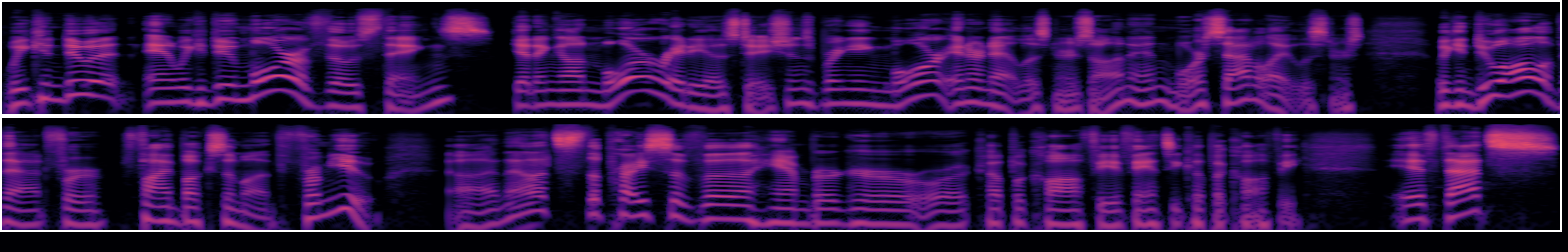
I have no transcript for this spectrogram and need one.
We can do it and we can do more of those things, getting on more radio stations, bringing more internet listeners on and more satellite listeners. We can do all of that for five bucks a month from you. Uh, now that's the price of a hamburger or a cup of coffee, a fancy cup of coffee. If that's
